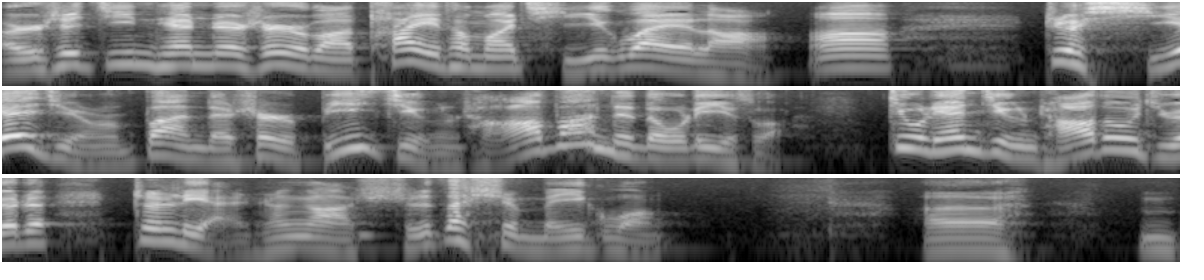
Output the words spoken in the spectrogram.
而是今天这事儿吧，太他妈奇怪了啊！这协警办的事儿比警察办的都利索，就连警察都觉着这脸上啊实在是没光。呃，嗯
